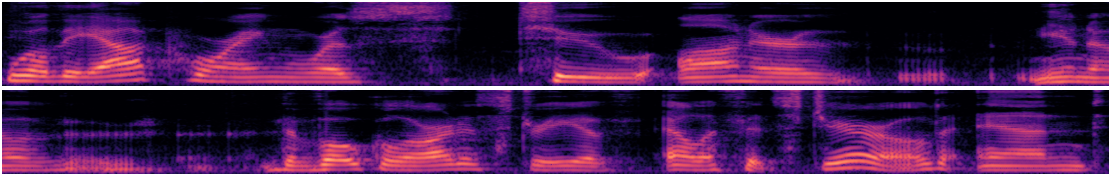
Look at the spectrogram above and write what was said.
Well, the outpouring was to honor you know, the vocal artistry of Ella Fitzgerald. And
